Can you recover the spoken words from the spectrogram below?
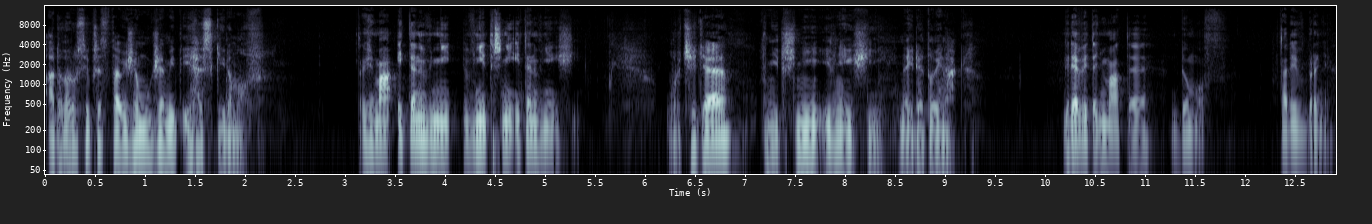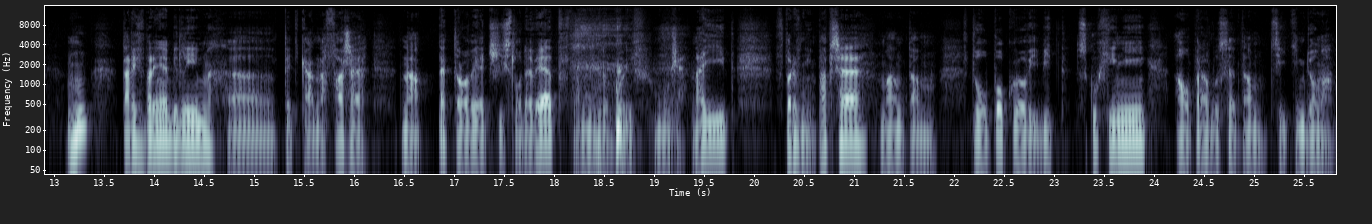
a dovedu si představit, že může mít i hezký domov. Takže má i ten vnitřní, i ten vnější. Určitě vnitřní i vnější. Nejde to jinak. Kde vy teď máte domov? Tady v Brně. Hmm, tady v Brně bydlím eh, teďka na faře na Petrově číslo 9, tam mě kdokoliv může najít. V prvním patře mám tam dvoupokojový byt s kuchyní a opravdu se tam cítím doma.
